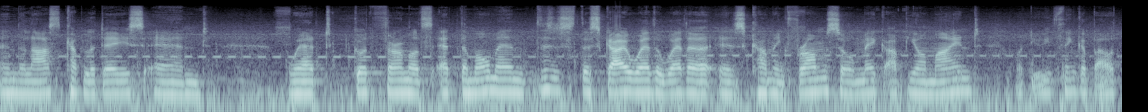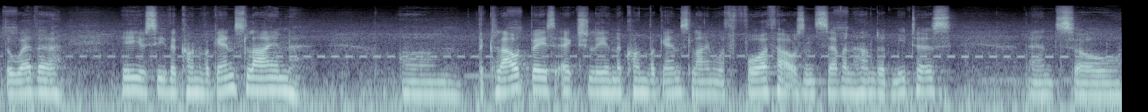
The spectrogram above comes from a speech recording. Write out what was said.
in the last couple of days and we had good thermals at the moment. This is the sky where the weather is coming from, so make up your mind. What do you think about the weather? Here you see the convergence line. Um, the cloud base actually in the convergence line with 4,700 meters. And so,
